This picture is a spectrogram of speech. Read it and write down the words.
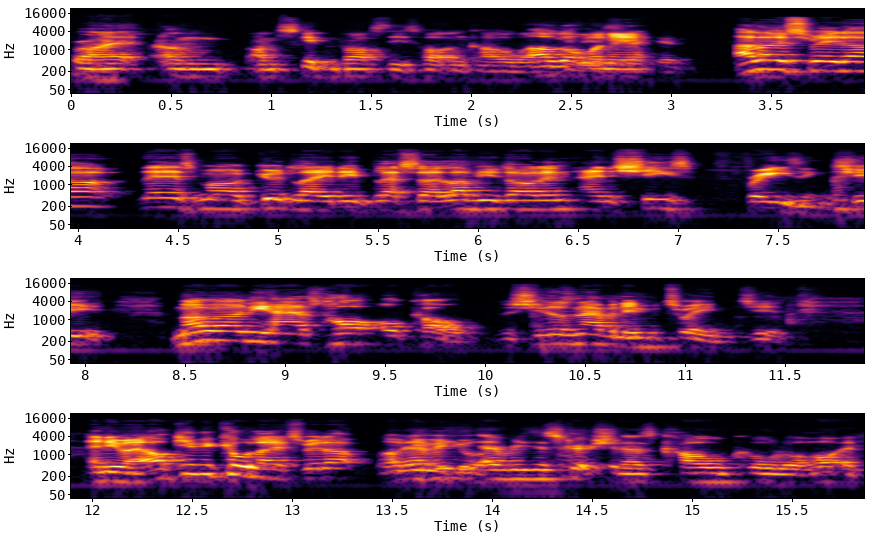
Right. Um, I'm skipping past these hot and cold ones. I've got one here. second. Hello, sweetheart. There's my good lady. Bless her. Love you, darling. And she's freezing. She Mo only has hot or cold. She doesn't have an in between. She, anyway, I'll give you a call later, sweetheart. I'll give you Every, call. every description has cold, cool, or hot.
